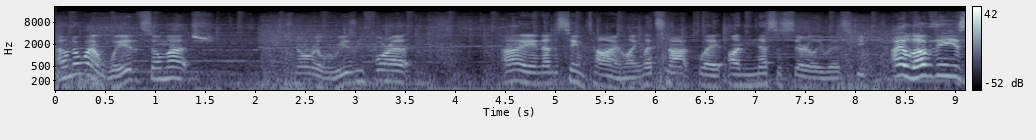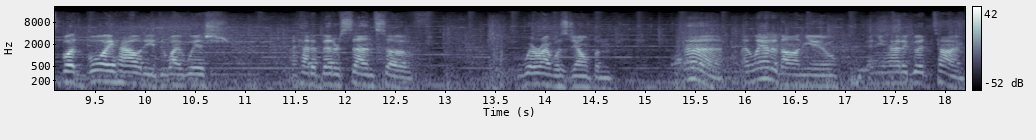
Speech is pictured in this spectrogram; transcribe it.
I don't know why I waited so much. There's no real reason for it. I, and at the same time, like, let's not play unnecessarily risky. I love these, but boy howdy, do I wish I had a better sense of where I was jumping. Ah, I landed on you, and you had a good time.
